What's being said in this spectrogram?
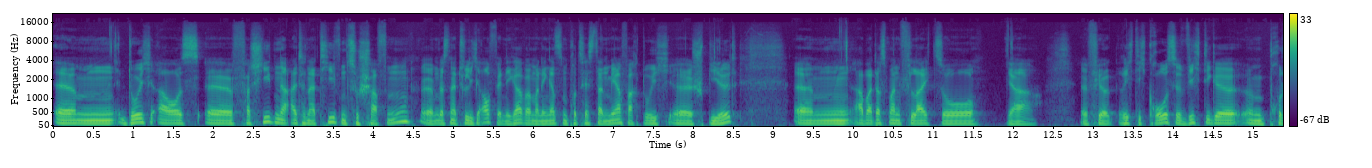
ähm, durchaus äh, verschiedene Alternativen zu schaffen. Ähm, das ist natürlich aufwendiger, weil man den ganzen Prozess dann mehrfach durchspielt. Äh, aber dass man vielleicht so, ja, für richtig große, wichtige ähm, Pro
